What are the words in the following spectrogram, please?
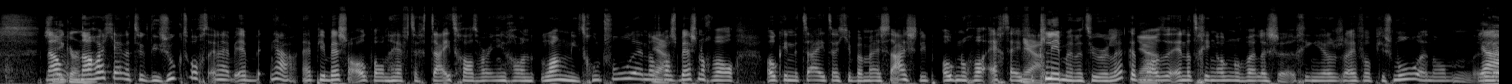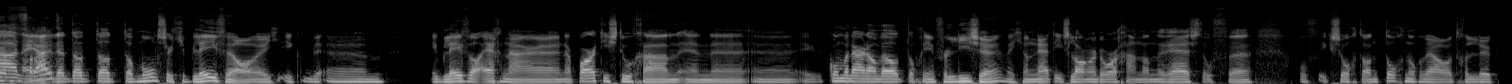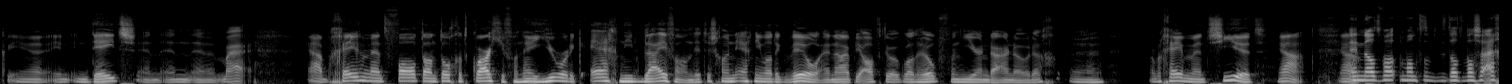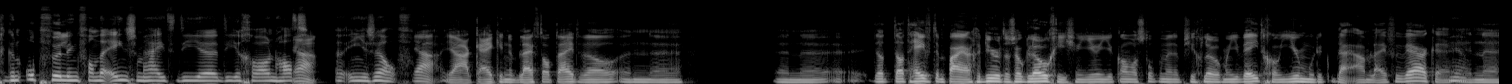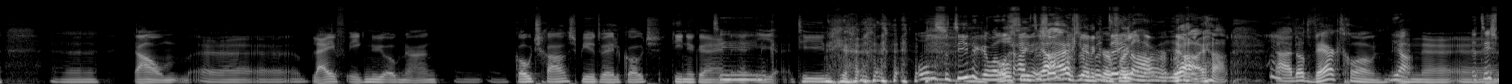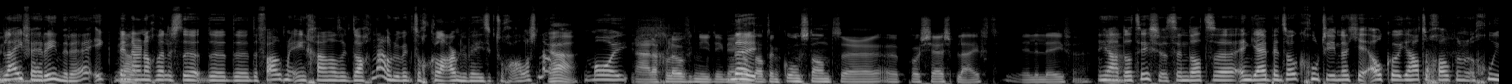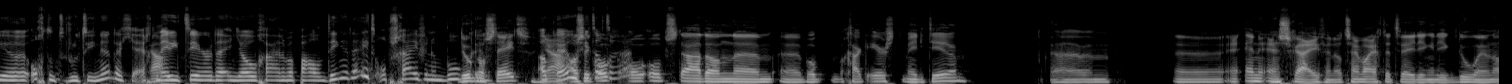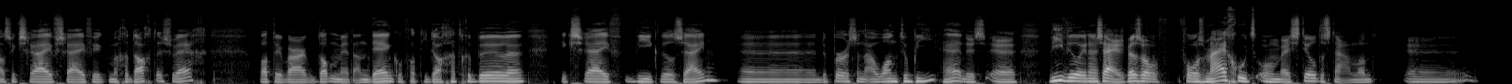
Nou, zeker. nou had jij natuurlijk die zoektocht en heb, ja, heb je best wel ook wel een heftige tijd gehad waarin je gewoon lang niet goed voelde. En dat Ja. was best nog wel, ook in de tijd dat je bij mij stage liep, ook nog wel echt even Ja. klimmen natuurlijk. Het Ja. was, en dat ging ook nog wel eens, eh, ging je dus even op je smoel en dan Ja, nou ja dat, dat, dat, dat monstertje bleef wel. Weet je. Ik, ehm, ik bleef wel echt naar, eh, naar parties toe gaan. En eh, ik kon me daar dan wel toch in verliezen. Weet je, wel, net iets langer doorgaan dan de rest. Of, of ik zocht dan toch nog wel het geluk in, in, dates. En, en, maar ja, op een gegeven moment valt dan toch het kwartje van... nee, hier word ik echt niet blij van. Dit is gewoon echt niet wat ik wil. En dan heb je af en toe ook wat hulp van hier en daar nodig. Maar op een gegeven moment zie je het. Ja, ja. En dat, wa- want dat- was eigenlijk een opvulling van de eenzaamheid die je, die je gewoon had Ja. eh, in jezelf. Ja, ja, kijk, en er blijft altijd wel een. eh, een eh, dat, dat heeft een paar jaar geduurd, dat is ook logisch. Je, je kan wel stoppen met een psycholoog, maar je weet gewoon, hier moet ik blij, aan blijven werken. Ja. En daarom eh, eh, blijf ik nu ook naar een, een, coach gaan, spirituele coach, Tineke. En, eh, Tineke. ja, Tineke. Onze Tineke, want dan ga ik dus Tineke. ook delen haar. Ja, ja. Ja, dat werkt gewoon. Ja. En, eh, Het is eh, blijven herinneren. Hè? Ik ben ja. daar nog wel eens de, de, de, de fout mee ingegaan dat ik dacht, nou, nu ben ik toch klaar, nu weet ik toch alles. Nou, Ja, mooi. Ja, dat geloof ik niet. Ik denk Nee. dat dat een constant eh, eh, proces blijft, je hele leven. Ja, dat is het. En, dat, eh, en jij bent ook goed in dat je elke... Je had toch ook een goede ochtendroutine? Dat je echt mediteerde en yoga en bepaalde dingen deed? Opschrijven in een boek? Doe ik en- nog steeds. Oké, ja, hoe als ziet ik dat op, eruit? o- opsta, dan ehm, eh, ga ik eerst mediteren. Eh, en, en, en schrijven. Dat zijn wel echt de twee dingen die ik doe. En als ik schrijf, schrijf ik mijn gedachten weg. Wat er, waar ik op dat moment aan denk of wat die dag gaat gebeuren. Ik schrijf wie ik wil zijn. De person I want to be. Hè? Dus eh, wie wil je nou zijn? Het is best wel volgens mij goed om bij stil te staan. Want eh,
